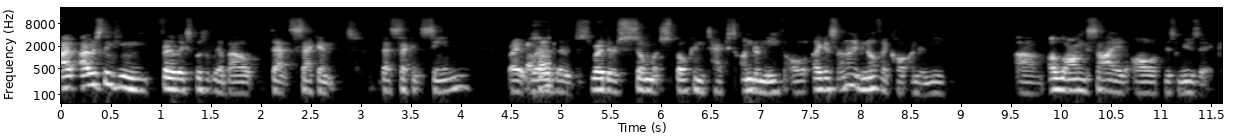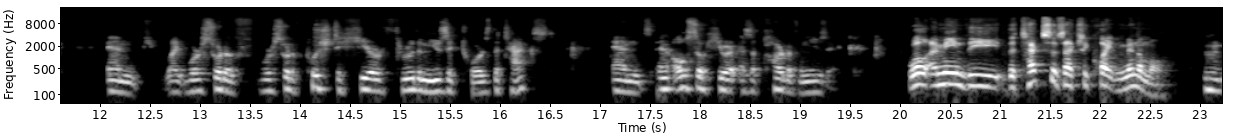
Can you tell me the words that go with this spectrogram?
I, I was thinking fairly explicitly about that second that second scene, right, uh-huh. where there's where there's so much spoken text underneath all. I guess I don't even know if I call it underneath, um, alongside all of this music, and like we're sort of we're sort of pushed to hear through the music towards the text, and and also hear it as a part of the music. Well, I mean the the text is actually quite minimal. Mm-hmm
